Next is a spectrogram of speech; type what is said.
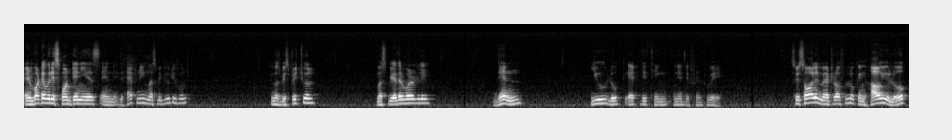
and whatever is spontaneous and is happening must be beautiful, it must be spiritual, must be otherworldly, then you look at the thing in a different way. So it's all a matter of looking how you look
